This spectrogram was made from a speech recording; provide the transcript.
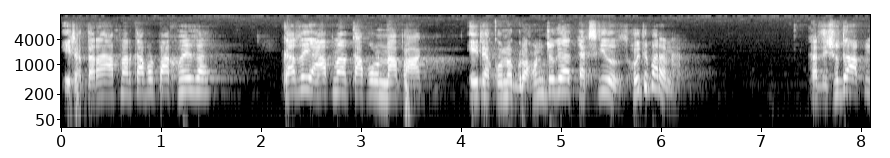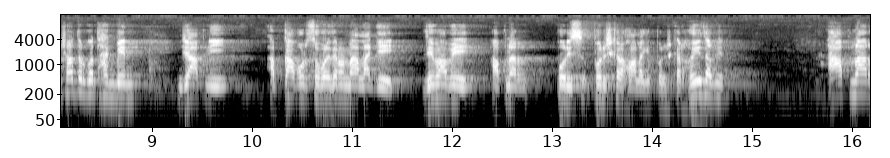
এটা দ্বারা আপনার কাপড় পাক হয়ে যায়। কাজেই আপনার কাপড় না পাক, এটা কোনো গ্রহণযোগ্য এক্সকিউজ হইতে পারে না। কাজে শুধু আপনি সতর্ক থাকবেন যে আপনি কাপড় চোপড় যেন না লাগে। যেভাবে আপনার পরিষ্কার হওয়া লাগে, পরিষ্কার হয়ে যাবে। আপনার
